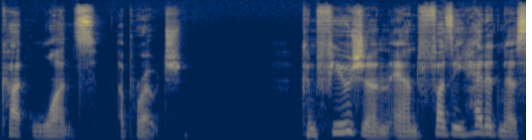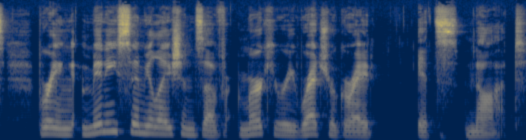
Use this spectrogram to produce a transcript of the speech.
cut once approach. Confusion and fuzzy headedness bring many simulations of Mercury retrograde. It's not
